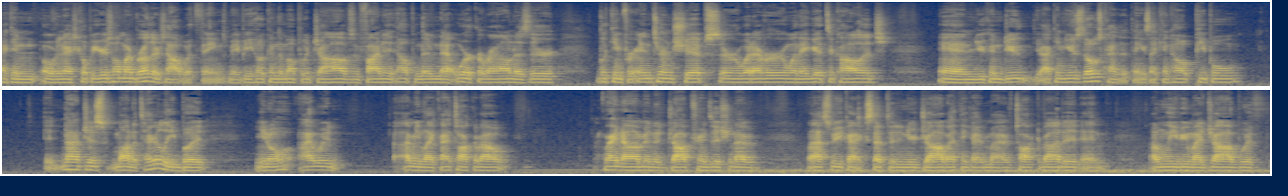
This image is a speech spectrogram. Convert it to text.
i can over the next couple years help my brothers out with things. Maybe hooking them up with jobs and finding helping them network around as they're looking for internships or whatever when they get to college. And you can do i can use those kinds of things. I can help people not just monetarily but you know i would i mean like i talk about right now i'm in a job transition. I last week i accepted a new job. I think i might have talked about it. And i'm leaving my job with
